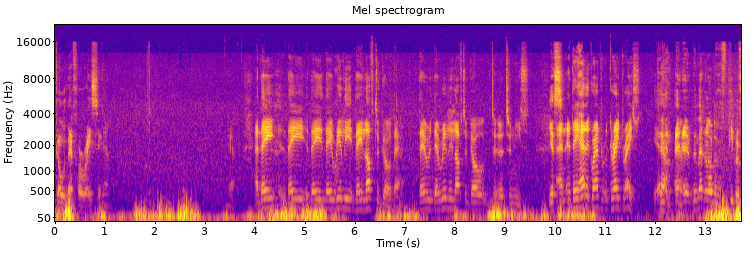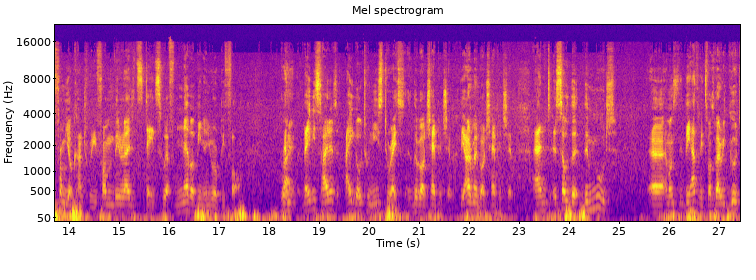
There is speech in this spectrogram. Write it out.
go there for racing. Yeah. Yeah, and they they they they really they love to go there. They they really love to go to uh, to Nice. Yes. And, and they had a great great race. Yeah, Yeah. and, and, and we met a lot of people from your country, from the United States, who have never been in Europe before. And Right. they decided I go to Nice to race the World Championship, the Ironman World Championship, and uh, so the the mood uh, amongst the, athletes was very good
